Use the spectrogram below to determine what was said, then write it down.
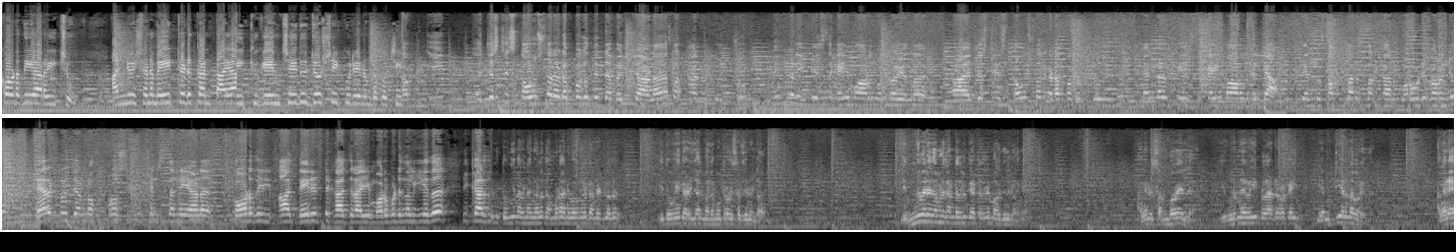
ഹൈക്കോടതിയെ അറിയിച്ചു. അന്വേഷണം ഏറ്റെടുക്കാൻ തയ്യാറിക്കുകയും ചെയ്തു. ജോഷി കുര്യനുണ്ട് കൊച്ചി. ഈ ജസ്റ്റിസ് കൗസർ എടപ്പകത്തിന്റെ ബെഞ്ചാണ്. സർക്കാർ ചോദിച്ചു നിങ്ങൾ ഈ കേസ് കൈമാറുന്നുണ്ടോ? എന്ന് ജസ്റ്റിസ് കൗസർ എടപ്പകം ചോദിച്ചു ഞങ്ങൾ കേസ് കൈമാറുന്നില്ല എന്ന് സംസ്ഥാന സർക്കാർ മറുപടി പറഞ്ഞു. ഡയറക്ടർ ജനറൽ ഓഫ് പ്രോസിക്യൂഷൻസ് തന്നെയാണ് കോടതിയിൽ നേരിട്ട് ഹാജരായി മറുപടി നൽകിയത്. ഇക്കാര്യത്തിൽ നമ്മുടെ അനുഭവങ്ങൾ കണ്ടിട്ടുള്ളത് ഈ തൂങ്ങി കഴിഞ്ഞാൽ മലമൂത്ര വിസർജനം ഉണ്ടാവും ഇന്ന് വരെ നമ്മൾ കണ്ടതിൽ കേട്ടതിൽ അങ്ങനെ സംഭവമില്ല. യൂറിനറി ബ്ലാഡറൊക്കെ എം ടി എന്ന് പറയുന്നത്. അങ്ങനെ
